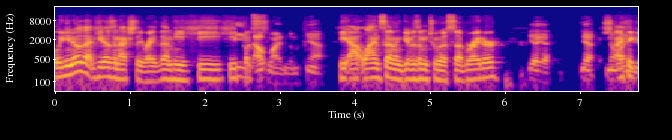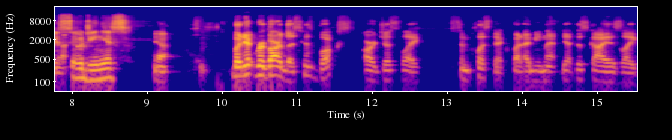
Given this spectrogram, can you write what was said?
Well, you know that he doesn't actually write them. He he he, He puts outlined them. Yeah. he outlines them and gives them to a subwriter. Yeah, yeah, yeah. No, I think it's that. so genius. Yeah, but it, regardless, his books are just like simplistic. But I mean, that yet this guy is like,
